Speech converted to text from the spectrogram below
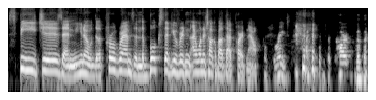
speeches and you know the programs and the books that you've written i want to talk about that part now Oh, great. I think the part that the,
